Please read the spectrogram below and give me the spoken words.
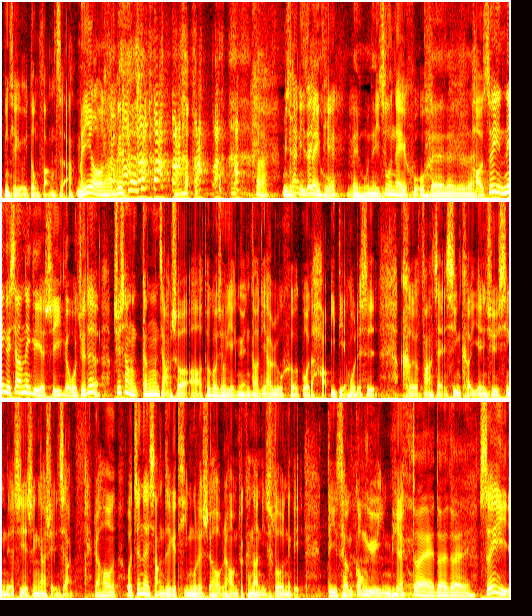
并且有一栋房子啊。没有啦，没有。啊，你看你在内湖内湖，内你湖，住内湖。对对对对对。好，所以那个像那个也是一个，我觉得就像刚刚讲说哦，脱口秀演员到底要如何过得好一点，或者是可发展性、可延续性的职业生涯选项。然后我正在想这个题目的时候，然后我们就看到你做的那个底层公寓影片。对对对，所以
